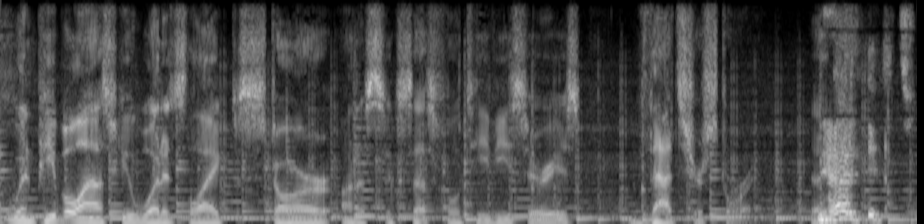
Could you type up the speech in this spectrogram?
When, when people ask you what it's like to star on a successful TV series, that's your story. That's- Yeah, it is.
